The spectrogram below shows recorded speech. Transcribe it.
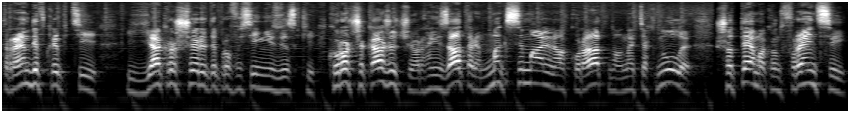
тренди в крипті, як розширити професійні зв'язки. Коротше кажучи, організатори максимально акуратно натякнули, що тема конференції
